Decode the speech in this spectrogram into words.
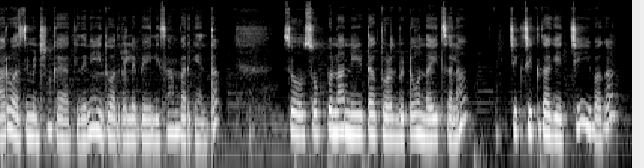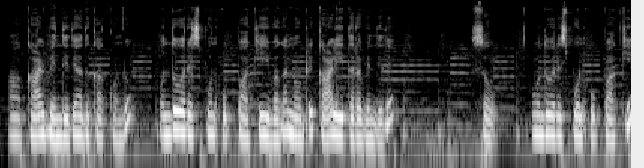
ಆರು ಹಸಿಮೆಣ್ಸಿನ್ಕಾಯಿ ಹಾಕಿದ್ದೀನಿ. ಇದು ಅದರಲ್ಲೇ ಬೇಯಲಿ ಸಾಂಬಾರಿಗೆ ಅಂತ. ಸೊ ಸೊಪ್ಪನ್ನ ನೀಟಾಗಿ ತೊಳೆದ್ಬಿಟ್ಟು ಒಂದು ಐದು ಸಲ ಚಿಕ್ಕ ಚಿಕ್ಕದಾಗಿ ಹೆಚ್ಚಿ ಇವಾಗ ಕಾಳು ಬೆಂದಿದೆ. ಅದಕ್ಕೆ ಹಾಕ್ಕೊಂಡು ಒಂದೂವರೆ ಸ್ಪೂನ್ ಉಪ್ಪು ಹಾಕಿ ಇವಾಗ ನೋಡಿರಿ ಕಾಳು ಈ ಥರ ಬೆಂದಿದೆ. ಸೊ ಒಂದೂವರೆ ಸ್ಪೂನ್ ಉಪ್ಪು ಹಾಕಿ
